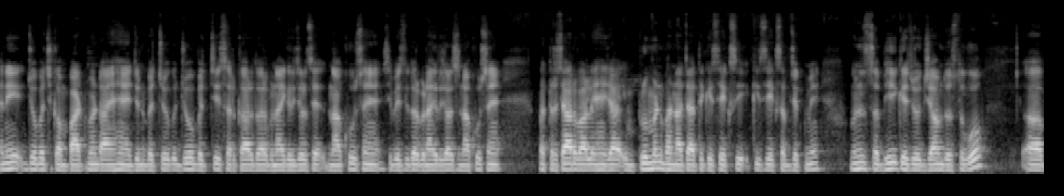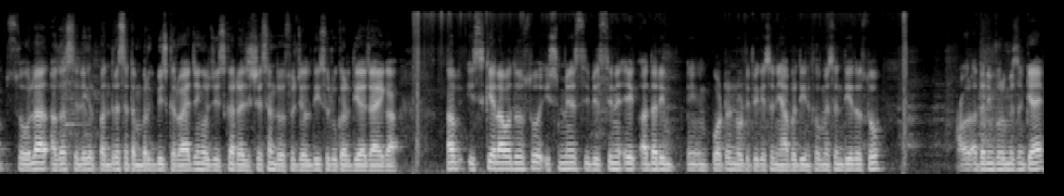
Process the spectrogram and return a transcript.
यानी जो बच्चे कंपार्टमेंट आए हैं, जिन बच्चों को, जो बच्चे सरकार द्वारा बनाए गए रिज़ल्ट से नाखुश हैं सीबीएसई e द्वारा बनाए गए रिज़ल्ट से नाखुश हैं, पत्रचार वाले हैं या इम्प्रूवमेंट भरना चाहते हैं किसी एक किसी एक सब्जेक्ट में, उन सभी के जो एग्ज़ाम दोस्तों वो सोलह अगस्त से लेकर पंद्रह सितंबर के बीच करवाए जाएँगे और जिसका रजिस्ट्रेशन दोस्तों जल्दी शुरू कर दिया जाएगा। अब इसके अलावा दोस्तों, इसमें सी ने एक अदर इम्पोर्टेंट नोटिफिकेशन यहाँ पर दी इन्फॉर्मेशन दी है दोस्तों। और अदर इन्फॉर्मेशन क्या है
